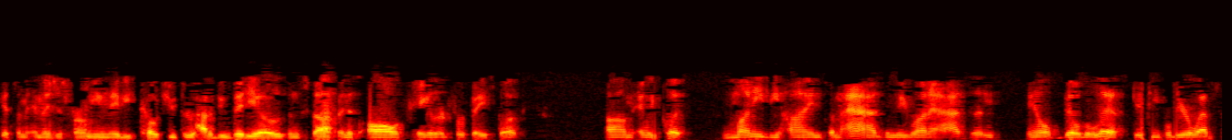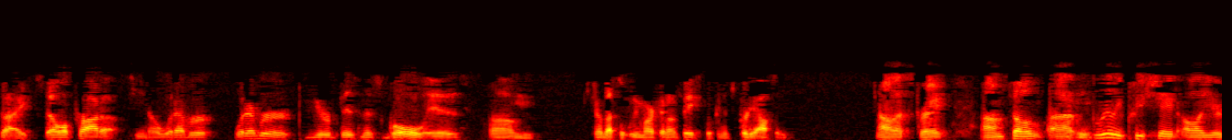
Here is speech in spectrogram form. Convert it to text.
get some images from you, maybe coach you through how to do videos and stuff, and it's all tailored for Facebook. Um, and we put money behind some ads and we run ads and you know, build a list, get people to your website, sell a product, you know, whatever whatever your business goal is, um, you know, that's what we market on Facebook and it's pretty awesome. Oh, that's great. Um, so uh, we really appreciate all your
